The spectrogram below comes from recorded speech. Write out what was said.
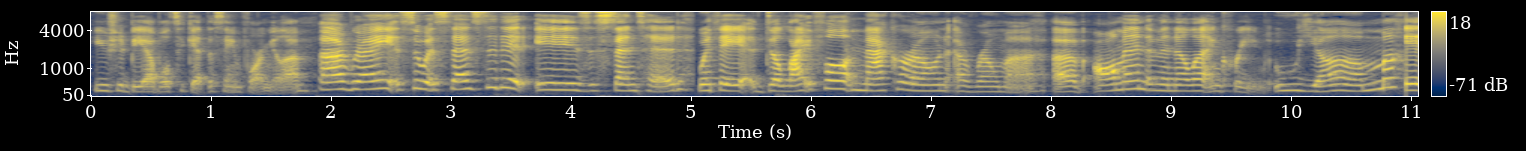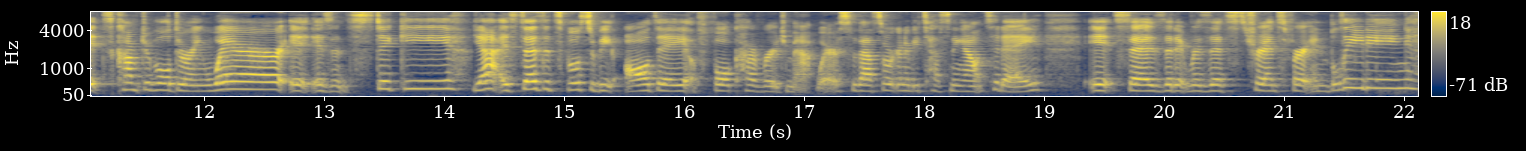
you should be able to get the same formula. All right, so it says that it is scented with a delightful macaron aroma of almond, vanilla, and cream. Ooh, yum. It's comfortable during wear. It isn't sticky. Yeah, it says it's supposed to be all day full coverage matte wear. So that's what we're gonna be testing out today. It says that it resists transfer and bleeding.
